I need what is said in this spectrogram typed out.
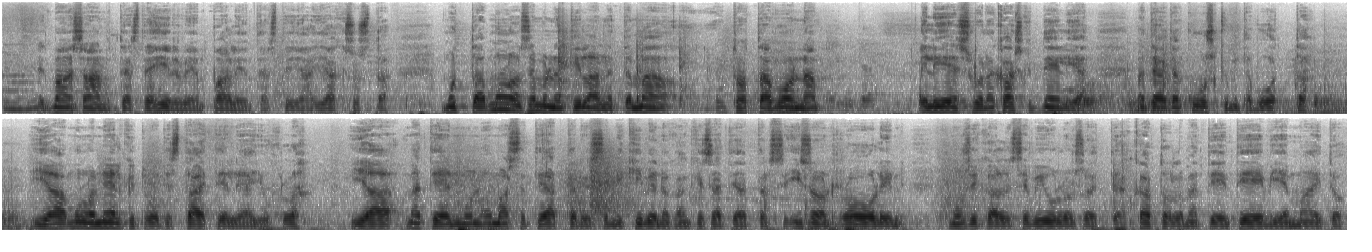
Mm-hmm. Et mä oon saanut tästä hirveän paljon tästä jaksosta. Mutta mulla on semmoinen tilanne, että mä tota, vuonna Eli ensi vuonna 2024 mä täytän 60 vuotta ja mulla on 40-vuotis taiteilijajuhla. Ja mä teen mun omassa teatterissani Kivinokan kesäteatterissa ison roolin musikaalisen viulunsoittajan katolla. Mä teen Teevien maito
